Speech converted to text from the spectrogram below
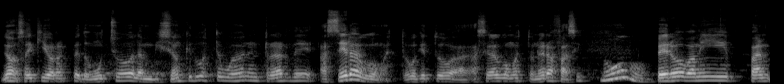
no, sabes que yo respeto mucho la ambición que tuvo este weón en entrar de hacer algo como esto, porque esto, hacer algo como esto no era fácil. No. Pero para mí, para,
